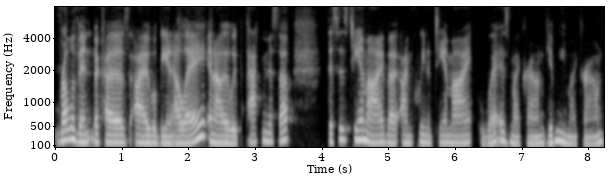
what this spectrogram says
relevant because I will be in LA and I will be packing this up. This is TMI, but I'm queen of TMI. Where is my crown? Give me my crown.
